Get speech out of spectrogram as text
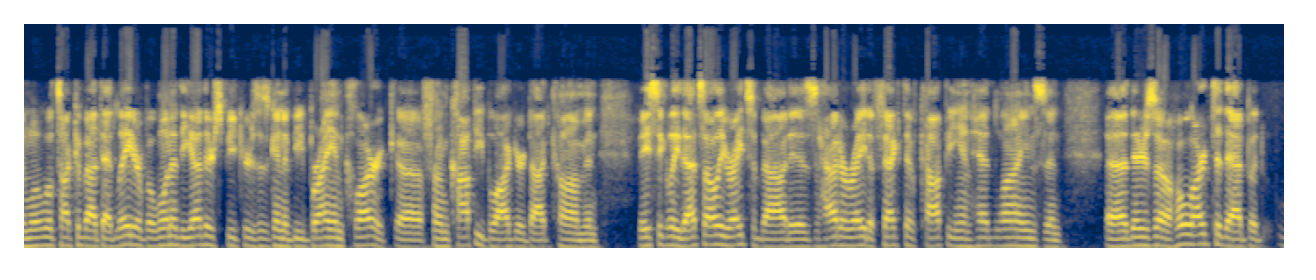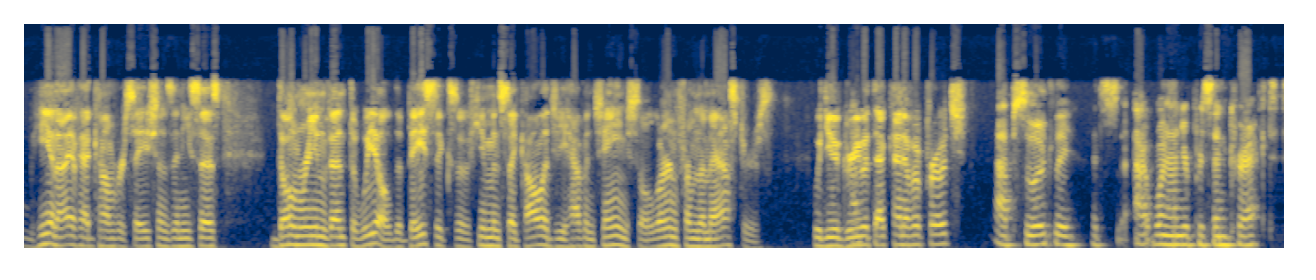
and we'll, we'll, talk about that later. But one of the other speakers is going to be Brian Clark uh, from copyblogger.com, and basically that's all he writes about is how to write effective copy and headlines. And uh, there's a whole art to that. But he and I have had conversations, and he says, "Don't reinvent the wheel. The basics of human psychology haven't changed, so learn from the masters." Would you agree with that kind of approach? Absolutely, it's at 100% correct.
